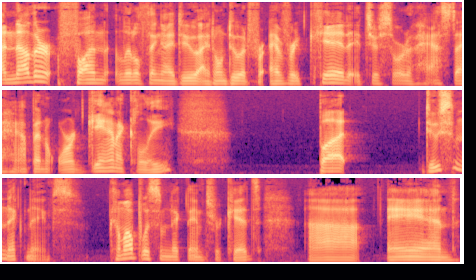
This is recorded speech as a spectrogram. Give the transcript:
Another fun little thing I do, I don't do it for every kid. It just sort of has to happen organically. But do some nicknames. Come up with some nicknames for kids. Uh, and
